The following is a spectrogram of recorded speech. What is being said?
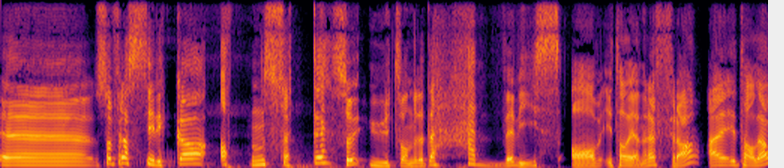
Eh, så fra ca. 1870 så utvandret det haugevis av italienere fra eh, Italia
